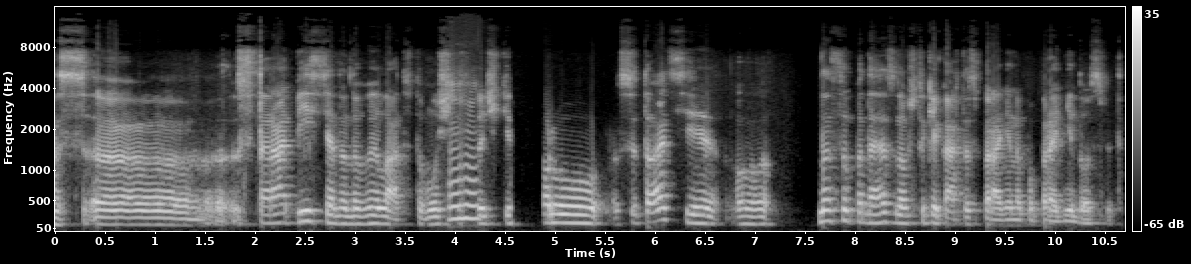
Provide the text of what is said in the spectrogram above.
Е, стара пісня на новий лад, тому що Мгм. з точки зору ситуації о, нас випадає знову ж таки карта спирання на попередній досвід.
